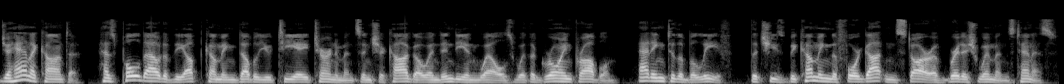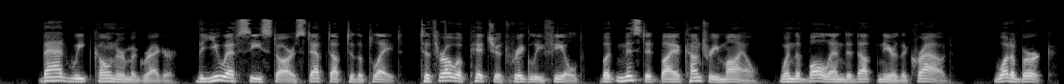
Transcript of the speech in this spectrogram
Johanna Konta has pulled out of the upcoming WTA tournaments in Chicago and Indian Wells with a growing problem, adding to the belief that she's becoming the forgotten star of British women's tennis. Bad week Conor McGregor, the UFC star stepped up to the plate to throw a pitch at Wrigley Field but missed it by a country mile when the ball ended up near the crowd. What a berk.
